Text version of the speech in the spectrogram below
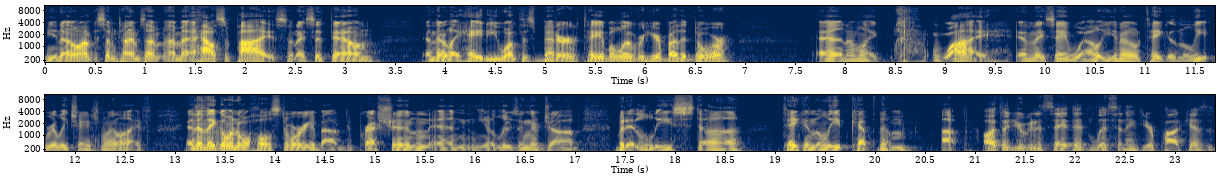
you know, I'm, sometimes I'm I'm at a House of Pies and I sit down, and they're like, "Hey, do you want this better table over here by the door?" And I'm like, why? And they say, well, you know, taking the leap really changed my life. And then they go into a whole story about depression and, you know, losing their job, but at least uh, taking the leap kept them up. Oh, I thought you were going to say that listening to your podcast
